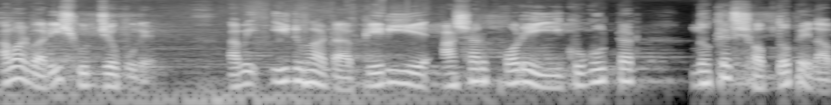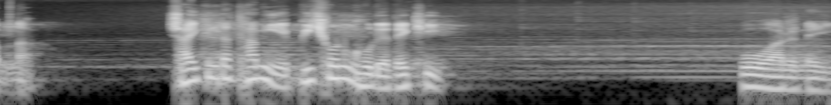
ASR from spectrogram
আমার বাড়ি সূর্যপুরে। আমি ইটভাটা পেরিয়ে আসার পরেই কুকুরটার নখের শব্দ পেলাম না। সাইকেলটা থামিয়ে পিছন ঘুরে দেখি, ও আর নেই।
